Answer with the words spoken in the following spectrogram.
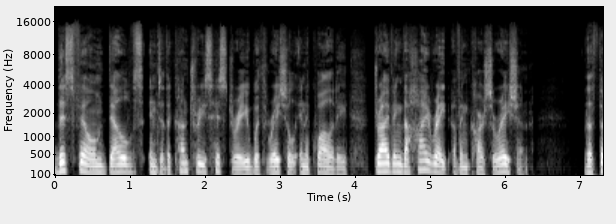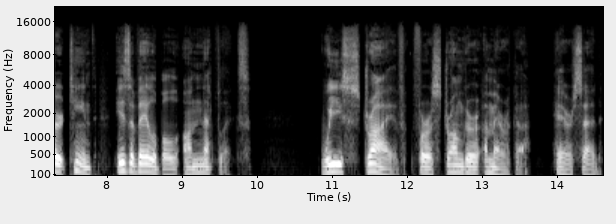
this film delves into the country's history with racial inequality driving the high rate of incarceration. The Thirteenth is available on Netflix. We strive for a stronger America, Hare said.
